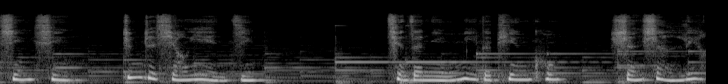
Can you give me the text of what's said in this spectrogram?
星星睁着小眼睛，潜在凝密的天空，闪闪亮。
